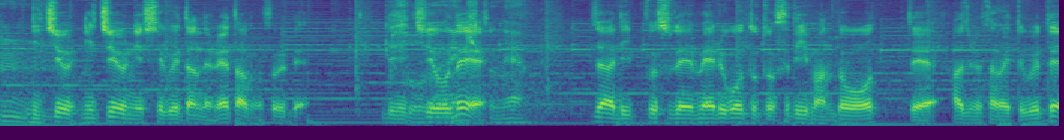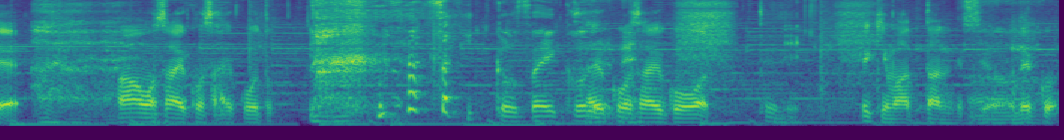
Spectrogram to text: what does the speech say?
うん。日曜日曜にしてくれたんだよね多分それで。で日曜で、きっとねじゃあリップスでメールゴットとスリーマンどう？ってはじめさんが言ってくれてああもう最高最高と。はい最高最高だよ最ね高最高本当にで決まったんですよ。うんでこ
